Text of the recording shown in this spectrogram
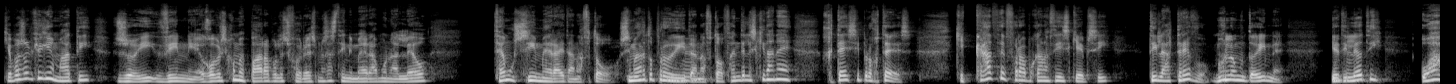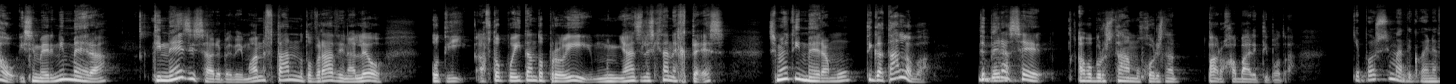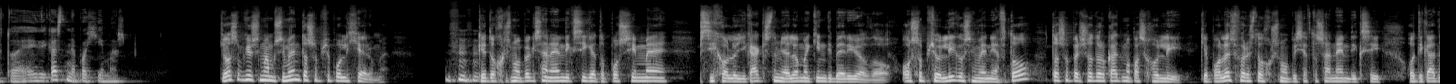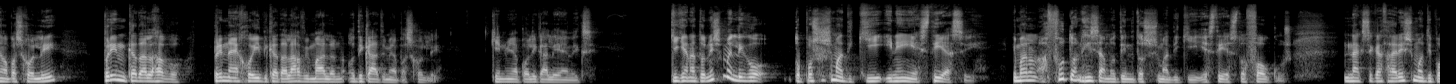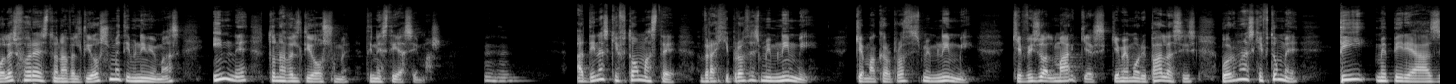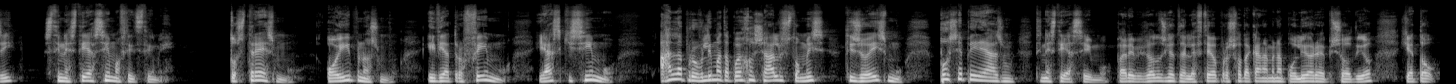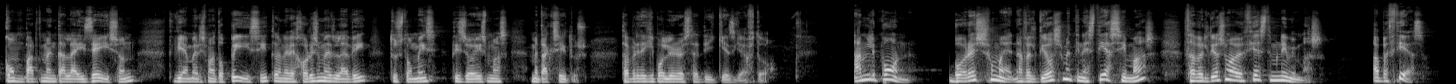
Και πόσο πιο γεμάτη ζωή δίνει. Εγώ βρίσκομαι πάρα πολλές φορές μέσα στην ημέρα μου να λέω Θεέ μου, σήμερα ήταν αυτό. Σήμερα το πρωί ήταν αυτό. Φαίνεται λες και ήταν χτες ή προχτές. Και κάθε φορά που κάνω αυτή τη σκέψη, τη λατρεύω. Μόνο μου το είναι. Γιατί λέω ότι, wow, η σημερινή μέρα την έζησα, ρε παιδί μου. Αν φτάνω το βράδυ να λέω ότι αυτό που ήταν το πρωί μου μοιάζει λες και ήταν χτες, σημαίνει ότι η μέρα μου την καταλαβα Δεν πέρασε από μπροστά μου χωρίς να πάρω χαμπάρι τίποτα. Και πόσο σημαντικό είναι αυτό, ε, ειδικά στην εποχή μας. Και όσο πιο συχνά μου σημαίνει, τόσο πιο πολύ χαίρομαι. και το χρησιμοποιώ και σαν ένδειξη για το πώς είμαι ψυχολογικά και στο μυαλό μου εκείνη την περίοδο. Όσο πιο λίγο συμβαίνει αυτό, τόσο περισσότερο κάτι με απασχολεί. Και πολλές φορές το έχω χρησιμοποιήσει αυτό σαν ένδειξη ότι κάτι με απασχολεί, πριν καταλάβω, πριν να έχω ήδη καταλάβει μάλλον ότι κάτι με απασχολεί. Και είναι μια πολύ καλή ένδειξη. Και για να τονίσουμε λίγο το πόσο σημαντική είναι η εστίαση, ή μάλλον αφού τονίσαμε ότι είναι τόσο σημαντική η εστίαση, το focus, να ξεκαθαρίσουμε ότι πολλές φορές το να βελτιώσουμε τη μνήμη μας είναι το να βελτιώσουμε την εστίασή μας. Mm-hmm. Αντί να σκεφτόμαστε βραχυπρόθεσμη μνήμη και μακροπρόθεσμη μνήμη και visual markers και memory palaces, μπορούμε να σκεφτούμε τι με επηρεάζει στην εστίασή μου αυτή τη στιγμή. Το στρες μου, ο ύπνος μου, η διατροφή μου, η άσκησή μου, άλλα προβλήματα που έχω σε άλλους τομείς της ζωής μου, πώς επηρεάζουν την εστίασή μου. Παρεμπιπτόντως, για το τελευταίο, πρόσφατα κάναμε ένα πολύ ωραίο επεισόδιο για το compartmentalization, τη διαμερισματοποίηση, το να διαχωρίζουμε δηλαδή τους τομείς της ζωής μας μεταξύ τους. Θα βρείτε εκεί πολύ ωραίες στρατηγικές γι' αυτό. Αν λοιπόν μπορέσουμε να βελτιώσουμε την εστίασή μας, θα βελτιώσουμε απευθείας τη μνήμη μας. Απευθείας.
